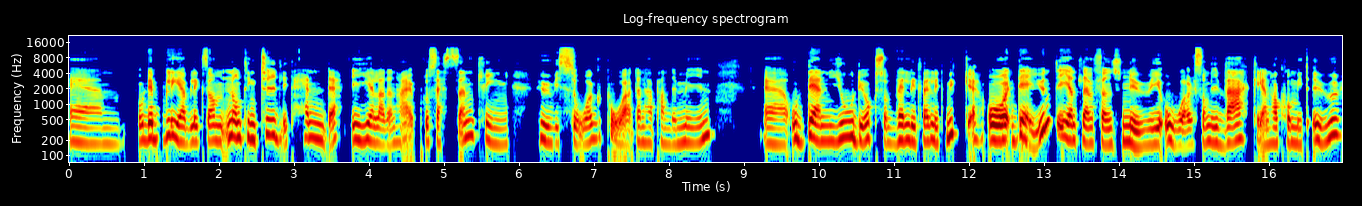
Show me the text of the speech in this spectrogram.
Ehm, och det blev liksom, någonting tydligt hände i hela den här processen kring hur vi såg på den här pandemin. Eh, och den gjorde ju också väldigt, väldigt mycket. Och det är ju inte egentligen förrän nu i år som vi verkligen har kommit ur.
